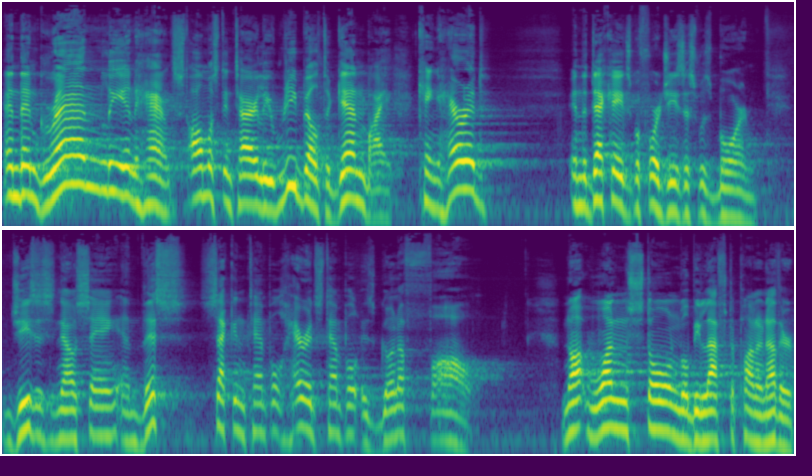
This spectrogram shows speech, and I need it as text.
and then grandly enhanced, almost entirely rebuilt again by King Herod in the decades before Jesus was born. Jesus is now saying, and this second temple, Herod's temple, is going to fall. Not one stone will be left upon another,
